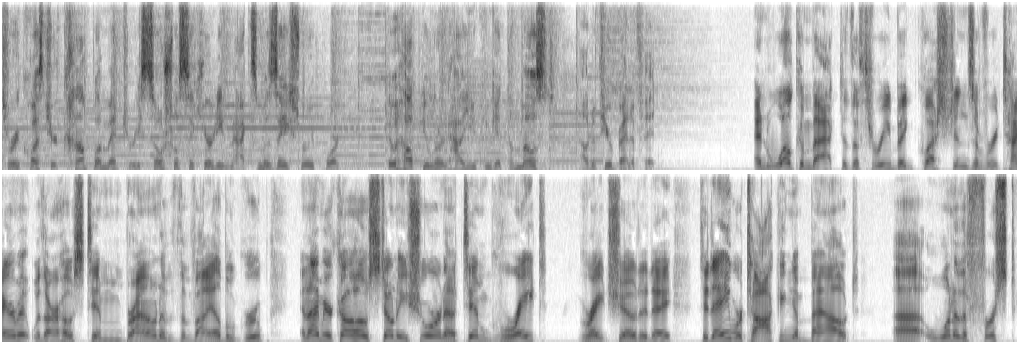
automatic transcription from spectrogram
to request your complimentary Social Security Maximization Report that will help you learn how you can get the most out of your benefit. And welcome back to the three big questions of retirement with our host, Tim Brown of the Viable Group. And I'm your co host, Tony Shore. Now, Tim, great, great show today. Today, we're talking about uh, one of the first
